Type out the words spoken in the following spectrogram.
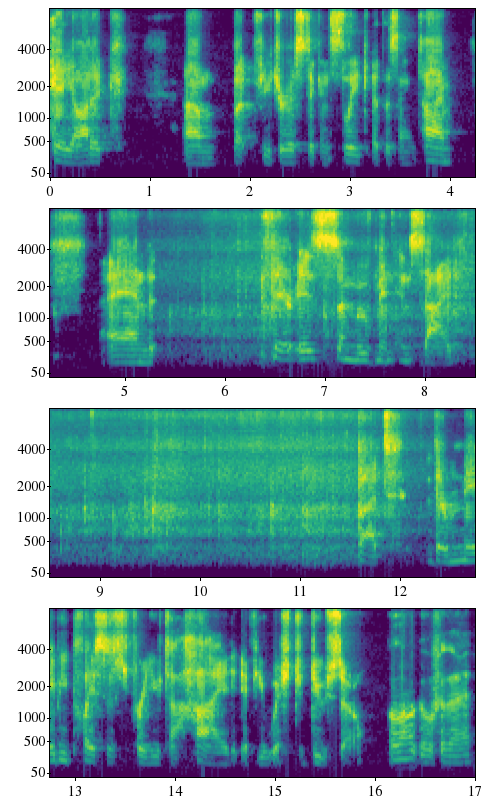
Chaotic, um, but futuristic and sleek at the same time. And there is some movement inside. There may be places for you to hide if you wish to do so. Well, I'll go for that.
